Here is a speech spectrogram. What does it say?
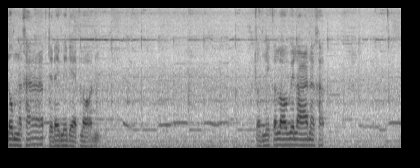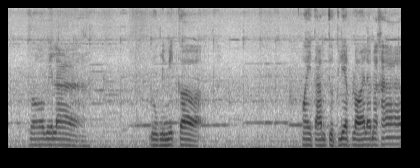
ร่มนะครับ จะได้ไม่แดดร้อน ตอนนี้ก็รอเวลานะครับ รอเวลา ลูกนิมิตก็ห้อยตามจุดเรียบร้อยแล้วนะครับ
